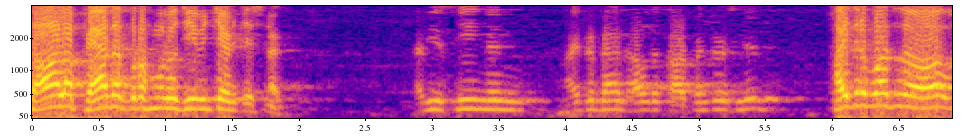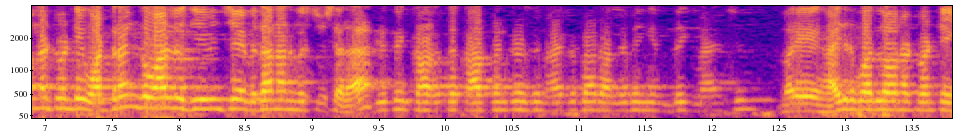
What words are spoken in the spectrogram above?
చాలా పేద గృహంలో జీవించాడు చేసినాడు. హైదరాబాద్లో ఉన్నటువంటి వడ్రంగ్ వాళ్ళు జీవించే విధానాన్ని మీరు చూసారా you think Hyderabad living in big mansions మరి హైదరాబాద్లో ఉన్నటువంటి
